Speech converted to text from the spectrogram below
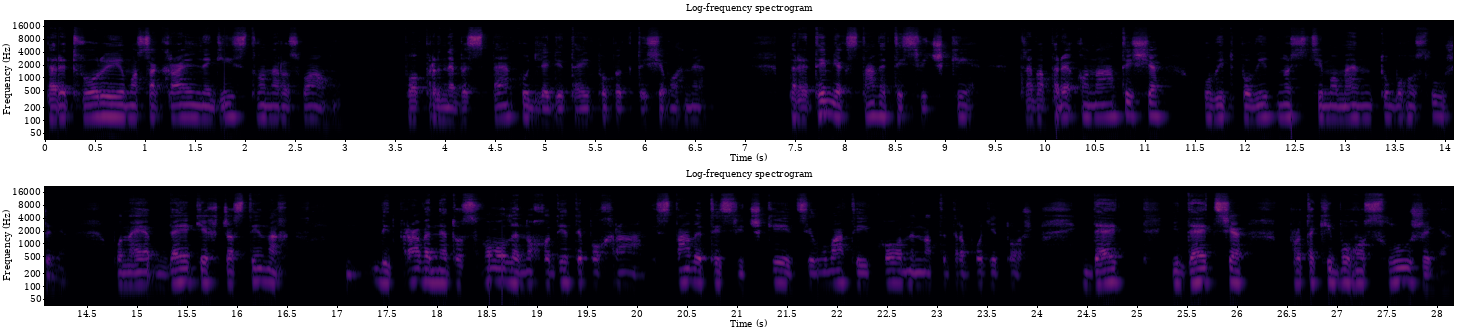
перетворюємо сакральне дійство на розвагу, попри небезпеку для дітей попектися вогнем. Перед тим, як ставити свічки, треба переконатися у відповідності моменту богослуження, бо на деяких частинах відправи не дозволено ходити по храмі, ставити свічки, цілувати ікони на тетраподі тощо. Йде, йдеться про такі богослуження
